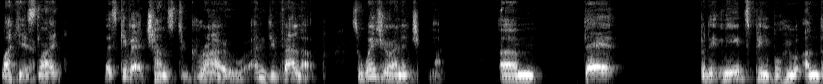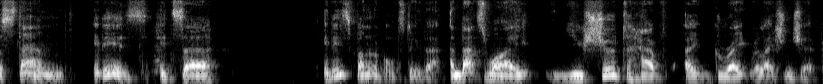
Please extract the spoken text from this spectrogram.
Like it's yeah. like let's give it a chance to grow and develop. So where's yeah. your energy at? Um, there, but it needs people who understand. It is. It's uh, it is vulnerable to do that, and that's why you should have a great relationship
